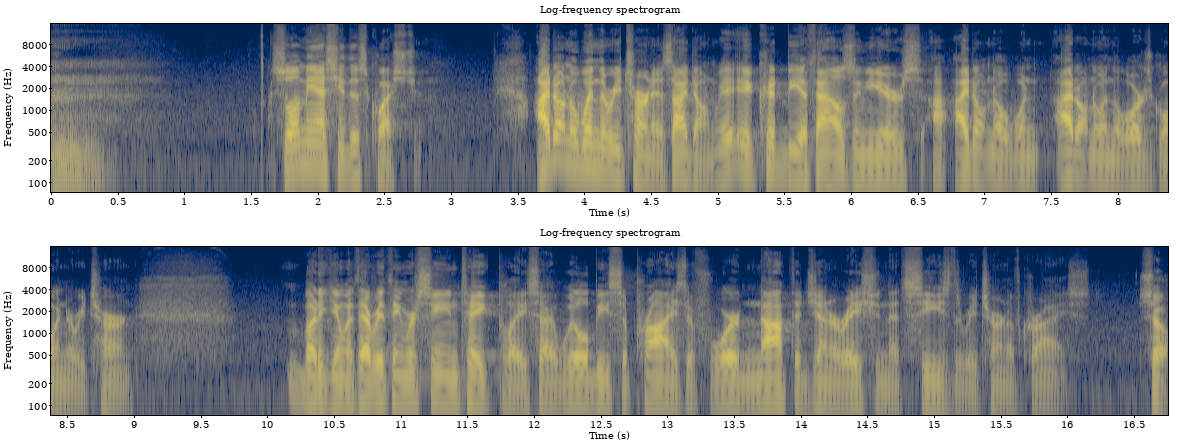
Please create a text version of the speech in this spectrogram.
so let me ask you this question. I don't know when the return is. I don't. It could be a thousand years. I don't know when. I don't know when the Lord's going to return. But again, with everything we're seeing take place, I will be surprised if we're not the generation that sees the return of Christ. So,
